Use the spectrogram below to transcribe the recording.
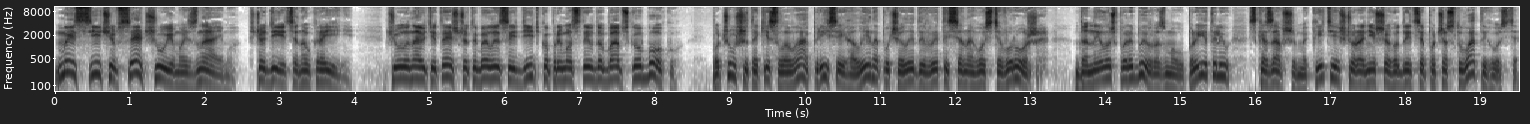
Ми з Січі все чуємо і знаємо, що діється на Україні. Чули навіть і те, що тебе лисий дідько примостив до бабського боку. Почувши такі слова, Пріся й Галина почали дивитися на гостя вороже. Данило ж перебив розмову приятелів, сказавши Микиті, що раніше годиться почастувати гостя,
